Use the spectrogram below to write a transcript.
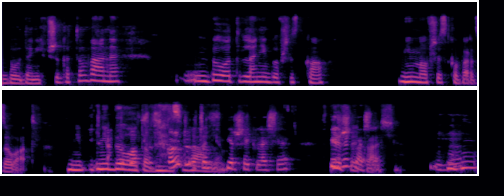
był do nich przygotowany. Było to dla niego wszystko mimo wszystko bardzo łatwe. Nie, nie było to wyzwaniem. Czy to w pierwszej klasie? W pierwszej, pierwszej klasie. klasie. Mhm.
